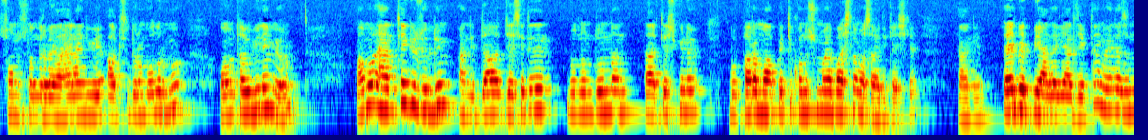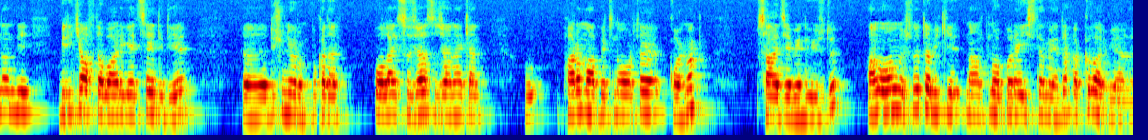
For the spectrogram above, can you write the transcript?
sonuçlanır veya herhangi bir aksi durum olur mu? Onu tabi bilemiyorum. Ama hani tek üzüldüğüm hani daha cesedinin bulunduğundan ertesi günü bu para muhabbeti konuşulmaya başlamasaydı keşke. Yani elbet bir yerde gelecekti ama en azından bir, bir iki hafta bari geçseydi diye e, düşünüyorum. Bu kadar olay sıcağı sıcağınayken bu para muhabbetini ortaya koymak sadece beni üzdü. Ama onun dışında tabii ki Nant'ın o parayı istemeye de hakkı var bir yerde.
